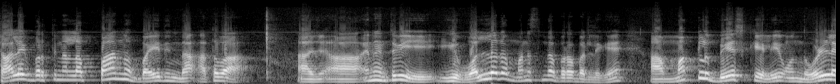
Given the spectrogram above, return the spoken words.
ಶಾಲೆಗೆ ಬರ್ತೀನಲ್ಲಪ್ಪ ಅನ್ನೋ ಭಯದಿಂದ ಅಥವಾ ಏನಂತೀವಿ ಈ ಒಲ್ಲದ ಮನಸ್ಸಿಂದ ಬರೋ ಬದಲಿಗೆ ಆ ಮಕ್ಕಳು ಬೇಸಿಗೆಯಲ್ಲಿ ಒಂದು ಒಳ್ಳೆ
